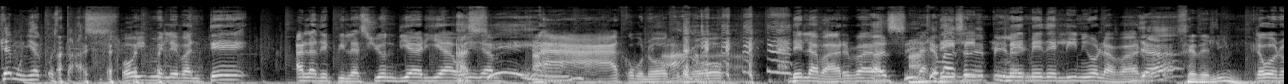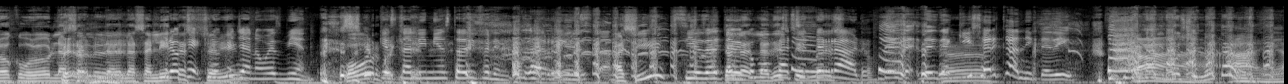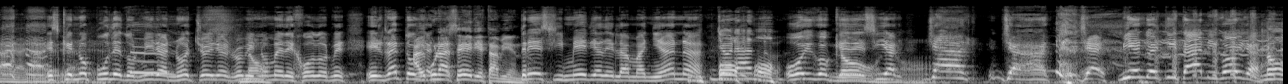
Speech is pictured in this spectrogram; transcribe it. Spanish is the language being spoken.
¿qué muñeco estás? Hoy me levanté a la depilación diaria, ¿Ah, sí? Ah, cómo no, cómo no. De la barba. ¿Ah, sí? La- ¿Qué más se deli- depila? Me, me delineo la barba. ¿Ya? Se delinea. Cómo no, cómo no. Las, Pero le- la- las aletas. Creo que, ¿se creo que ya no ves bien. ¿Por? Porque esta línea está diferente a la de esta. ¿Así? Sí, o sea, te ve como la un de este cachete más- raro. Desde, desde aquí Ah. cerca ni te digo. Ah, no se nota. Ay, ay, ay, ay, es que no pude dormir anoche, oiga, Robin no. No. me dejó dormir. El rato, ¿Alguna serie viendo? tres y media de la mañana. Llorando. Oigo que No, decían, no. Jack, Jack, Jack, viendo el Titanic, oiga. No.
